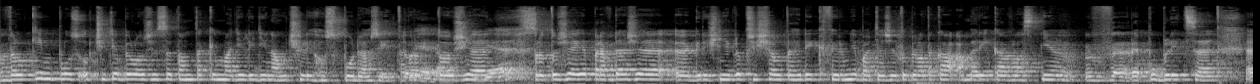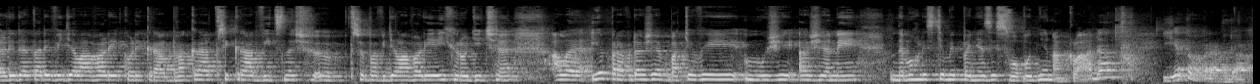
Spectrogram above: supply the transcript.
Velkým plus určitě bylo, že se tam taky mladí lidi naučili hospodařit, To je protože, věc. protože je pravda, že eh, když někdo přišel tehdy k firmě Baťa, že to byla taková Amerika vlastně v republice, eh, lidé tady vydělávali kolikrát, dvakrát, třikrát víc, než třeba vydělávali jejich rodiče, ale je pravda, že Baťovi muži a ženy nemohli s těmi penězi svobodně nakládat? Je to pravda.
